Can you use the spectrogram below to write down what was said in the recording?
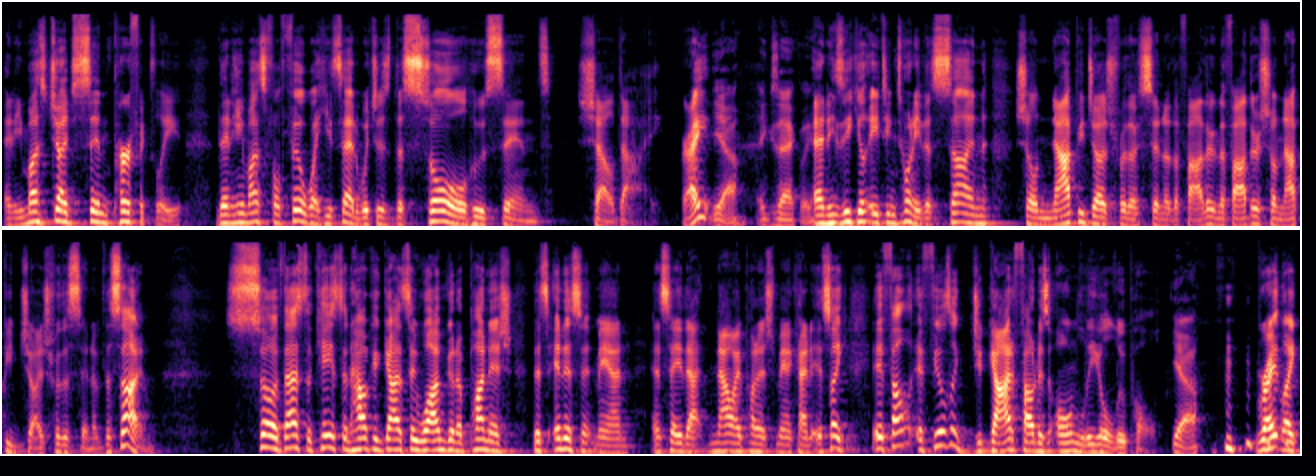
and he must judge sin perfectly, then he must fulfill what he said, which is the soul who sins shall die. Right? Yeah, exactly. And Ezekiel 18:20, the son shall not be judged for the sin of the father, and the father shall not be judged for the sin of the son. So if that's the case, then how could God say, "Well, I'm going to punish this innocent man," and say that now I punish mankind? It's like it felt, it feels like God found His own legal loophole, yeah. right? like,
